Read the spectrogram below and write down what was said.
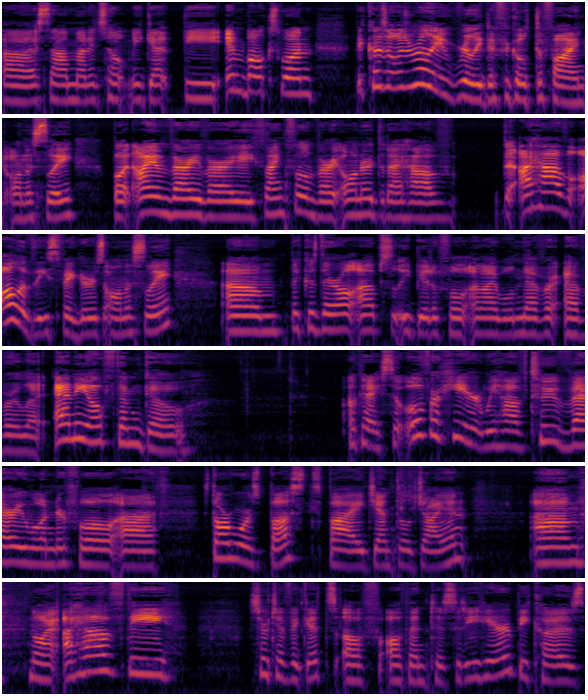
uh, Sam managed to help me get the inbox one because it was really, really difficult to find, honestly. But I am very, very thankful and very honoured that I have that I have all of these figures, honestly, um, because they're all absolutely beautiful and I will never, ever let any of them go. Okay, so over here we have two very wonderful uh, Star Wars busts by Gentle Giant. Um, now, I have the certificates of authenticity here because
